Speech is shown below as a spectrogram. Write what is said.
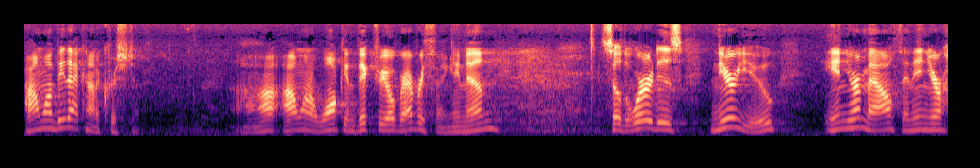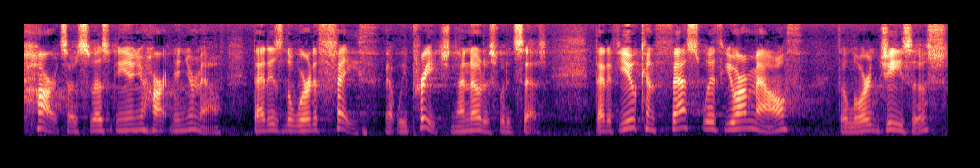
I want to be that kind of Christian. I, I want to walk in victory over everything. Amen? So the word is near you in your mouth and in your heart. So it's supposed to be in your heart and in your mouth. That is the word of faith that we preach. Now, notice what it says that if you confess with your mouth the Lord Jesus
